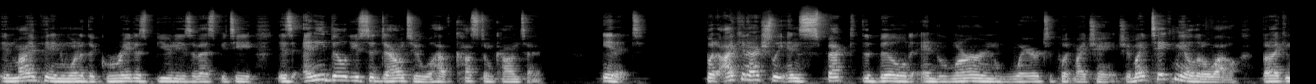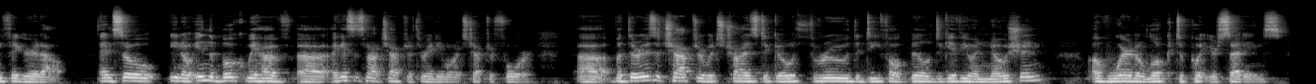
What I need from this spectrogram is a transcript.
in my opinion, one of the greatest beauties of SBT is any build you sit down to will have custom content in it but I can actually inspect the build and learn where to put my change. It might take me a little while, but I can figure it out. And so, you know, in the book we have, uh, I guess it's not chapter three anymore, it's chapter four. Uh, but there is a chapter which tries to go through the default build to give you a notion of where to look to put your settings,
